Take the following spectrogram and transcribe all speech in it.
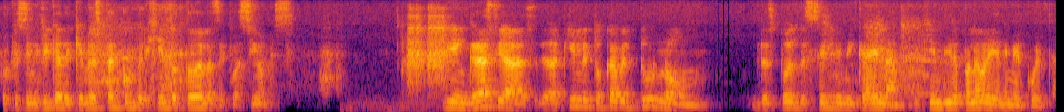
porque significa de que no están convergiendo todas las ecuaciones. Bien, gracias. ¿A quién le tocaba el turno después de Silvia y Micaela? ¿A quién di la palabra? Ya ni me acuerdo.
